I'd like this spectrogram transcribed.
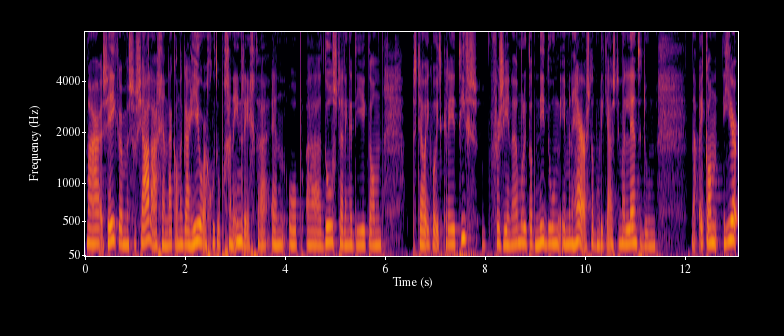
Maar zeker mijn sociale agenda kan ik daar heel erg goed op gaan inrichten. En op uh, doelstellingen die ik dan. Stel, ik wil iets creatiefs verzinnen, moet ik dat niet doen in mijn herfst. Dat moet ik juist in mijn lente doen. Nou, ik kan hier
